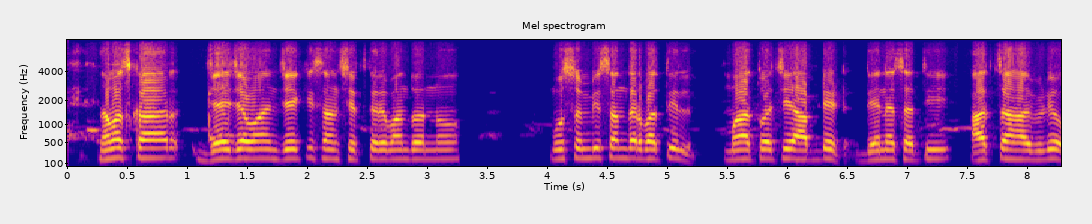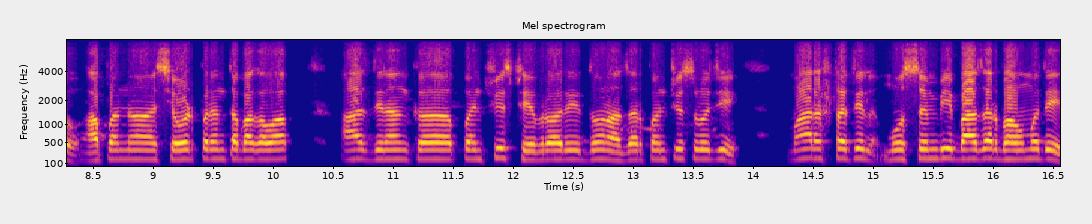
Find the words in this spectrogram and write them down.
नमस्कार जय जवान जय किसान शेतकरी बांधवांनो. मोसंबी संदर्भातील महत्त्वाचे अपडेट देण्यासाठी आजचा हा व्हिडिओ आपण शेवटपर्यंत बघावा. आज दिनांक पंचवीस फेब्रुवारी दोन हजार पंचवीस रोजी महाराष्ट्रातील मोसंबी बाजारभावामध्ये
